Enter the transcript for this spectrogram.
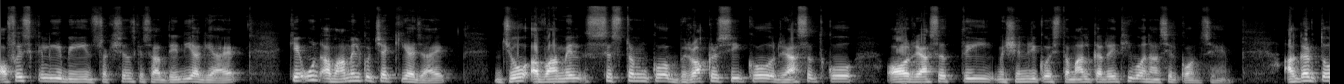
ऑफ़िस के लिए भी इंस्ट्रक्शंस के साथ दे दिया गया है कि उन अवामिल को चेक किया जाए, जो अवामिल सिस्टम को ब्यूरोक्रेसी को, रियासत को और रियासती मशीनरी को इस्तेमाल कर रही थी, वो अनासर कौन से हैं? अगर तो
